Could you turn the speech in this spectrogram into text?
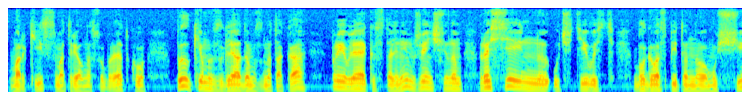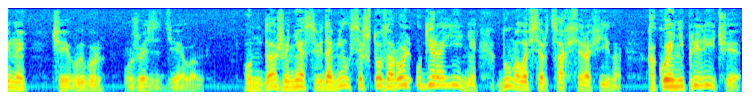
Маркиз смотрел на субредку пылким взглядом знатока, проявляя к остальным женщинам рассеянную учтивость благовоспитанного мужчины, чей выбор уже сделан. Он даже не осведомился, что за роль у героини, думала в сердцах Серафина. Какое неприличие!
